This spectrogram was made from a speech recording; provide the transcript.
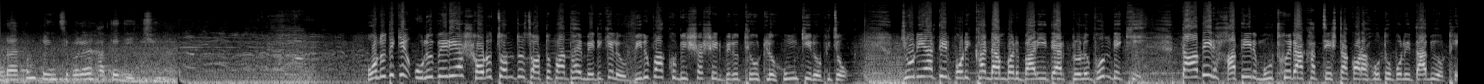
ওরা এখন প্রিন্সিপালের হাতে দিচ্ছে। না অন্যদিকে উলুবেড়িয়া শরৎচন্দ্র চট্টোপাধ্যায় মেডিকেলেও বিরূপাক্ষ বিশ্বাসের বিরুদ্ধে উঠল হুমকির অভিযোগ। জুনিয়রদের পরীক্ষার নাম্বার বাড়িয়ে দেওয়ার প্রলোভন দেখিয়ে তাদের হাতের মুঠোয় রাখার চেষ্টা করা হতো বলে দাবি ওঠে।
